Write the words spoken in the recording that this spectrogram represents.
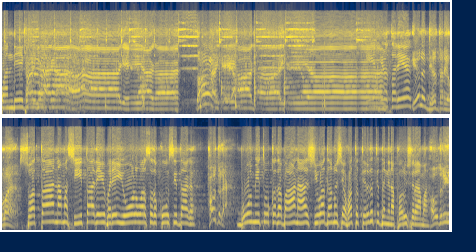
ಒಂದೇ ಗಳಿಗ್ಯಾಗ ಏನ್ ಹೇಳ್ತಾರೆ? ಏನಂತ ಹೇಳ್ತಾರೆ ಅವ್ವ? ಸ್ವತಃ ನಮ್ಮ ಸೀತಾದೇವಿ ಬರೀ ಏಳು ವರ್ಷದ ಕೂಸಿದ್ದಾಗ ಹೌದಲ್ಲ ಭೂಮಿ ತೂಕದ ಬಾಣ ಶಿವಧನುಷ್ಯ ಹೊತ್ತು ತಿರುಗುತ್ತಿದ್ದ ನಿನ್ನ ಪರಶುರಾಮ. ಹೌದ್ರಿ.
